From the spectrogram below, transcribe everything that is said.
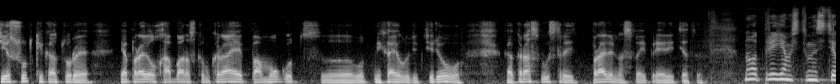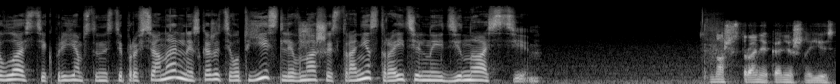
те сутки, которые я провел в Хабаровском крае, помогут э, вот Михаилу Дегтяреву как раз выстроить правильно свои приоритеты. Ну, от преемственности власти к преемственности профессиональной, скажите, вот есть ли в нашей стране строительные династии? В нашей стране, конечно, есть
